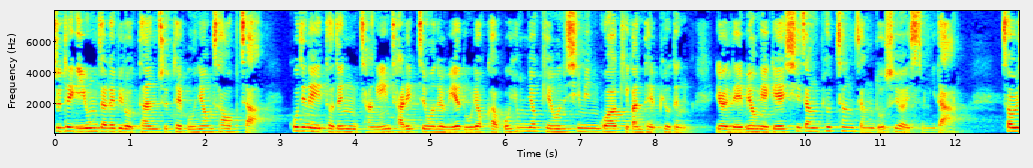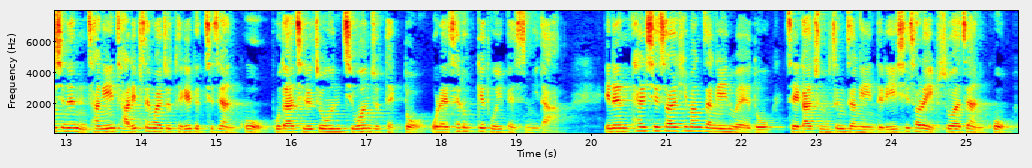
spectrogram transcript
주택 이용자를 비롯한 주택 운영 사업자, 코디네이터 등 장애인 자립 지원을 위해 노력하고 협력해온 시민과 기관 대표 등 14명에게 시장 표창장도 수여했습니다. 서울시는 장애인 자립생활주택에 그치지 않고 보다 질 좋은 지원주택도 올해 새롭게 도입했습니다. 이는 탈시설 희망장애인 외에도 재가 중증장애인들이 시설에 입소하지 않고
